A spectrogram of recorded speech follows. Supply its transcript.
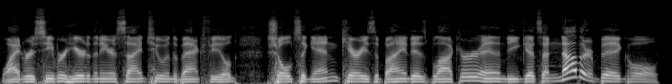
Wide receiver here to the near side, two in the backfield. Schultz again carries it behind his blocker, and he gets another big hole.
